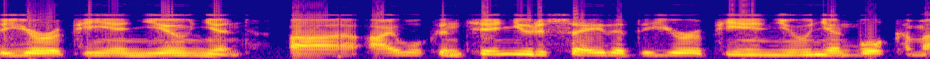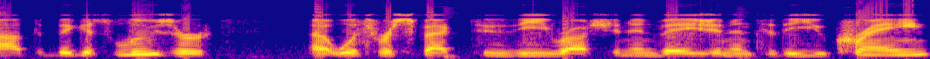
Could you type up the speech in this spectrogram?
the European Union. Uh, I will continue to say that the European Union will come out the biggest loser uh, with respect to the Russian invasion into the Ukraine.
